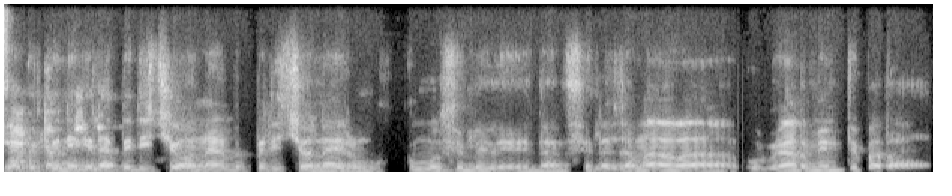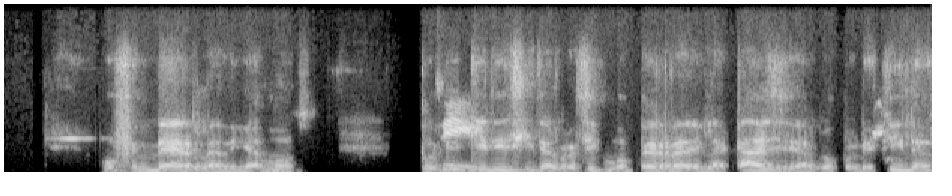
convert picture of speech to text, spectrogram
La cuestión es que la perichona, la perichona era un, como se le, se la llamaba vulgarmente para ofenderla, digamos, porque quiere decir algo así como perra de la calle, algo por el estilo,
